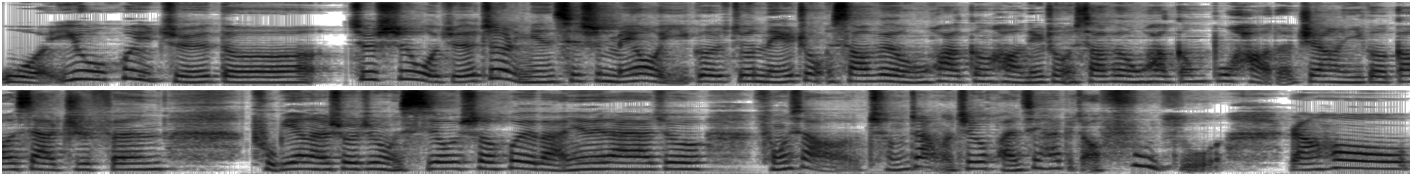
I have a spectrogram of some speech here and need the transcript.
我又会觉得，就是我觉得这里面其实没有一个就哪种消费文化更好，哪种消费文化更不好的这样一个高下之分。普遍来说，这种西欧社会吧，因为大家就从小成长的这个环境还比较富足，然后。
